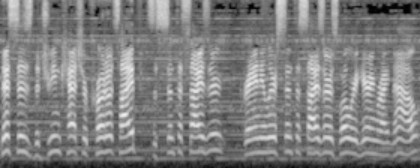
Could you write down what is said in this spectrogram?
This is the Dreamcatcher prototype. It's a synthesizer, granular synthesizer is what we're hearing right now.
